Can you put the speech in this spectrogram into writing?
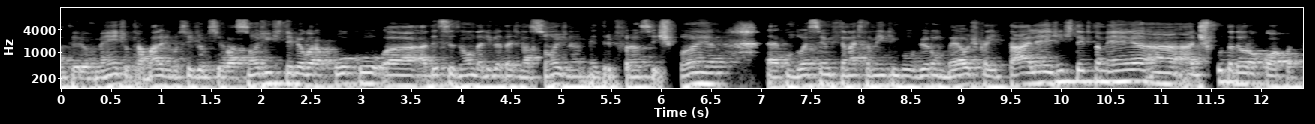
anteriormente, o trabalho de vocês de observação. A gente teve agora há pouco uh, a decisão da Liga das Nações, né, entre França e Espanha, uh, com duas semifinais também que envolveram Bélgica e Itália, e a gente teve também a, a disputa da Eurocopa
